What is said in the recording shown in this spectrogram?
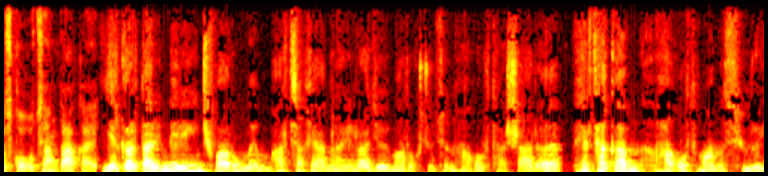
հսկողության տակ է։ Երկար տարիներ է ինչ վարում եմ Արցախի հանրային ռադիոյի առողջություն հաղորդաշարը։ Հերթական հաղորդմանը սյուրը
